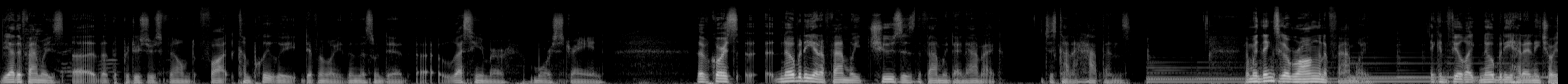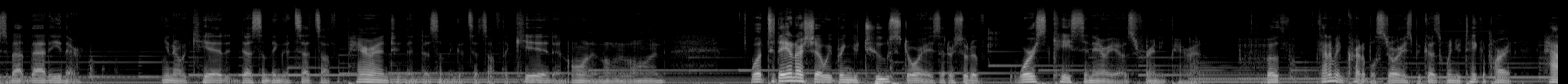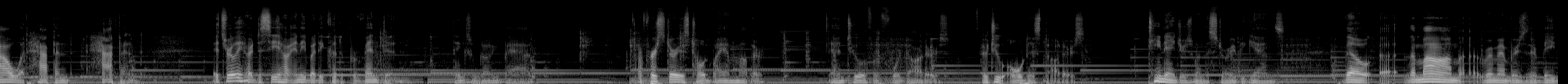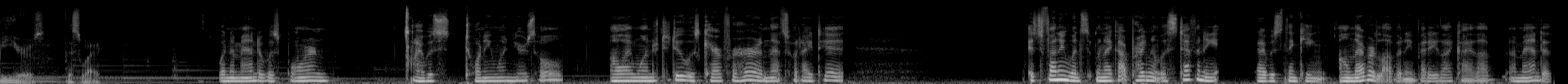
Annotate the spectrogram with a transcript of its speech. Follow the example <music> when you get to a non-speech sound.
The other families uh, that the producers filmed fought completely differently than this one did. Uh, less humor, more strain. Of course, uh, nobody in a family chooses the family dynamic. It just kind of happens. And when things go wrong in a family, it can feel like nobody had any choice about that either. You know, a kid does something that sets off a parent, who then does something that sets off the kid, and on and on and on. Well, today on our show, we bring you two stories that are sort of worst case scenarios for any parent. Both kind of incredible stories because when you take apart how what happened happened, it's really hard to see how anybody could have prevented things from going bad. Our first story is told by a mother and two of her four daughters, her two oldest daughters, teenagers when the story begins. Though uh, the mom remembers their baby years this way. When Amanda was born, I was 21 years old. All I wanted to do was care for her, and that's what I did. It's funny when when I got pregnant with Stephanie, I was thinking I'll never love anybody like I love Amanda.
